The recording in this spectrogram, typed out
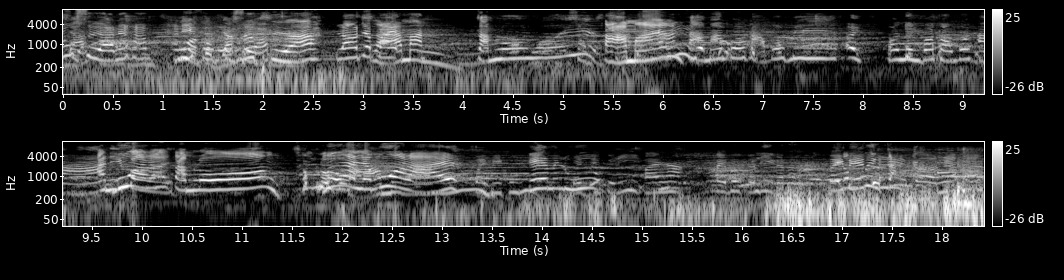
ลูกเสือนะครับ อันนี้ฝึกลูกเสืลูอกเสือ เราจะไปสามันสามโลเว้ยสามันสามมาโปรสามโปรมีเอ้ยโปรหนึ่งโปรสองโปรสามอันนี้มั่วอะไรสามลงสามลงมึงอย่ามั่วหลายไปเบเกอรี่เจ๊ไม่รู้ ไปนะ ไปเบเกอรี่กันนะ ไปเบเกอรี่ก่อนนะคะ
